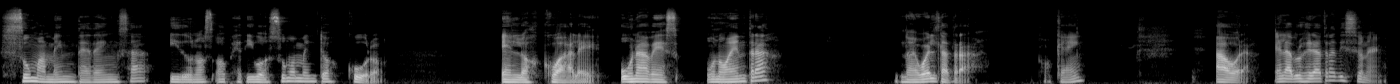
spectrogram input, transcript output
sumamente densa y de unos objetivos sumamente oscuros en los cuales una vez uno entra, no hay vuelta atrás. ¿Ok? Ahora, en la brujería tradicional,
